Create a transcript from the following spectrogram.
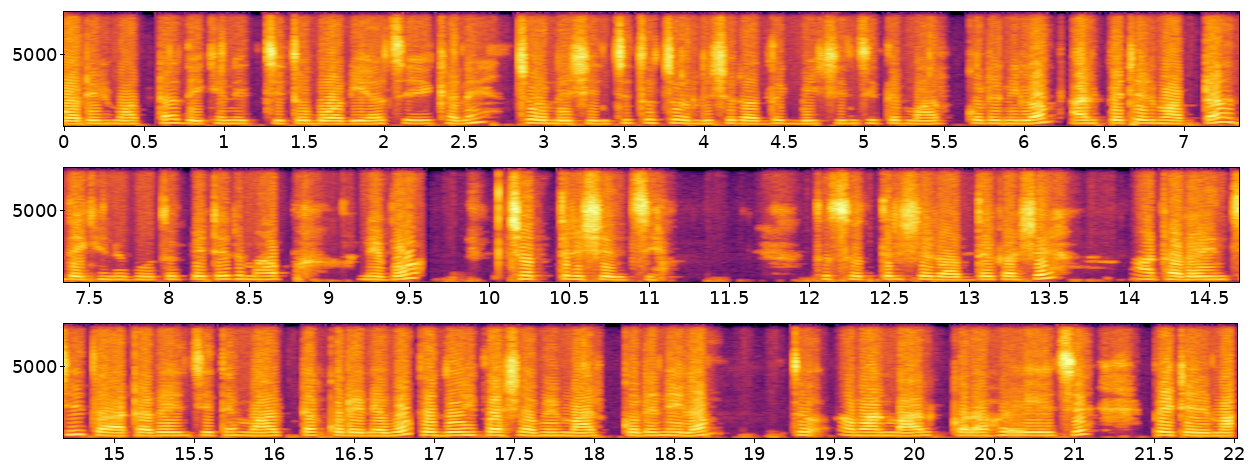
বডির মাপটা দেখে নিচ্ছি। তো বডি আছে এখানে চল্লিশ ইঞ্চি, তো চল্লিশের অর্ধেক বিশ ইঞ্চিতে মার্ক করে নিলাম। আর পেটের মাপটা দেখে নেব। তো পেটের মাপ নেব ছত্রিশ ইঞ্চি। তো ছত্রিশের অর্ধেক আসে। আঠারো ইঞ্চি, তো আঠারো ইঞ্চিতে মার্কটা করে নেব। তো দুই পাশে আমি মার্ক করে নিলাম। তো আমার মার্ক করা হয়ে গেছে পেটের মাপ,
